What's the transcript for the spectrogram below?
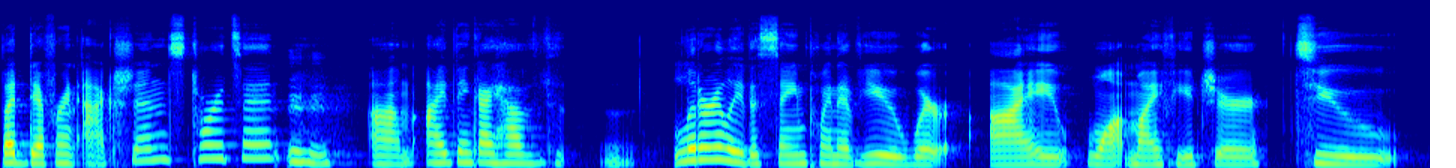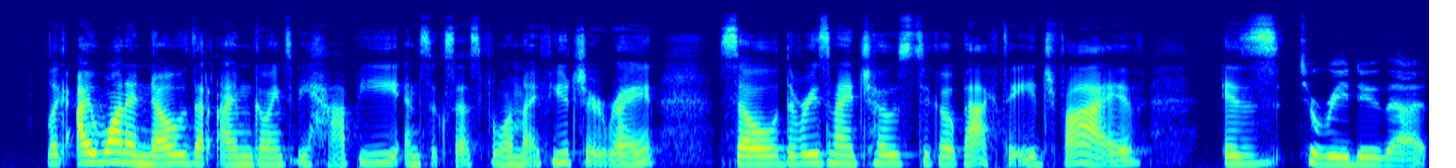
but different actions towards it. Mm-hmm. Um, I think I have literally the same point of view where I want my future to, like, I want to know that I'm going to be happy and successful in my future, right? So the reason I chose to go back to age five is To redo that.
